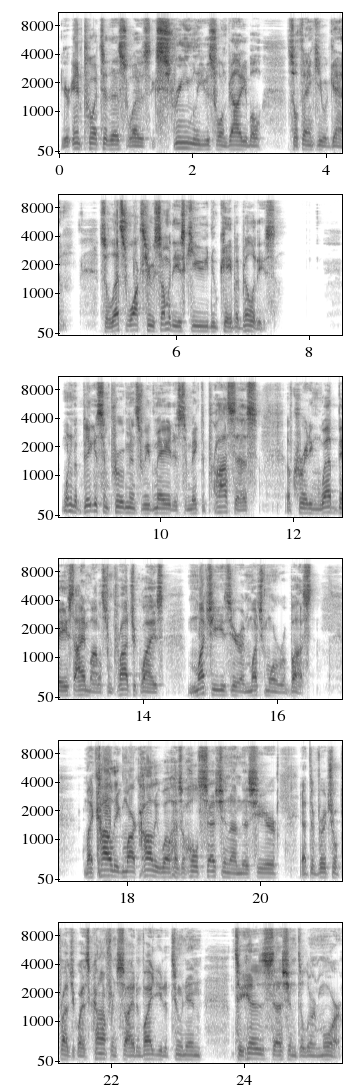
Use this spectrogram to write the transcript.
Your input to this was extremely useful and valuable, so thank you again. So let's walk through some of these key new capabilities. One of the biggest improvements we've made is to make the process of creating web-based iModels from ProjectWise much easier and much more robust. My colleague Mark Hollywell has a whole session on this here at the virtual ProjectWise conference, so I'd invite you to tune in to his session to learn more.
